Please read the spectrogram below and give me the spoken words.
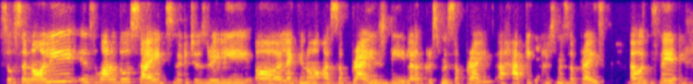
So Sanauli is one of those sites which is really uh, like you know a surprise deal, a Christmas surprise, a happy Christmas surprise. I would say.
